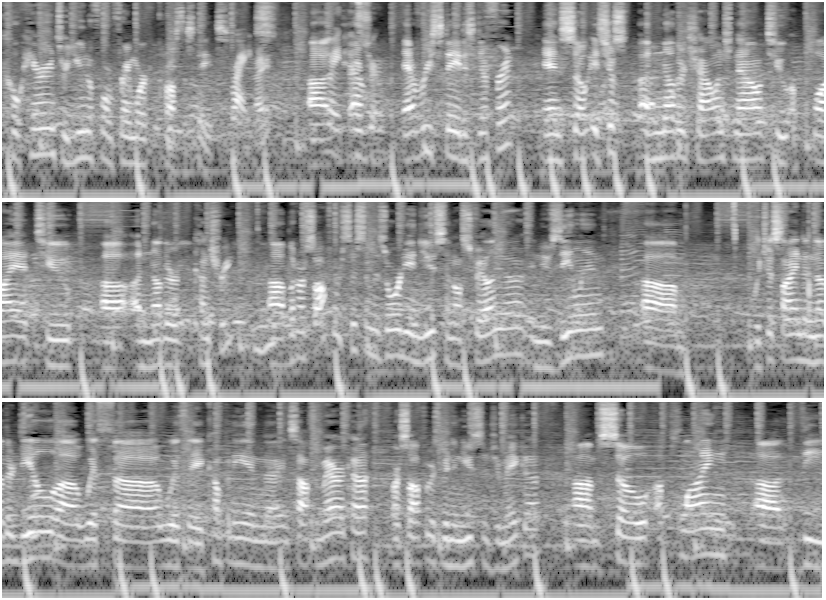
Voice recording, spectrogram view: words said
coherent or uniform framework across the states. Right. Right. Uh, right, every, every, state is different, and so it's just another challenge now to apply it to uh, another country. Mm-hmm. Uh, but our software system is already in use in Australia, in New Zealand. Um, we just signed another deal uh, with uh, with a company in, uh, in South America. Our software has been in use in Jamaica. Um, so applying uh, the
